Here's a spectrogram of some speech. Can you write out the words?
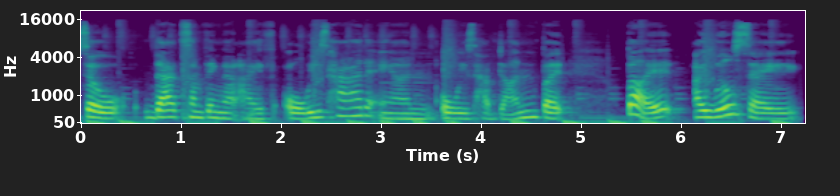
So that's something that I've always had and always have done. But but I will say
